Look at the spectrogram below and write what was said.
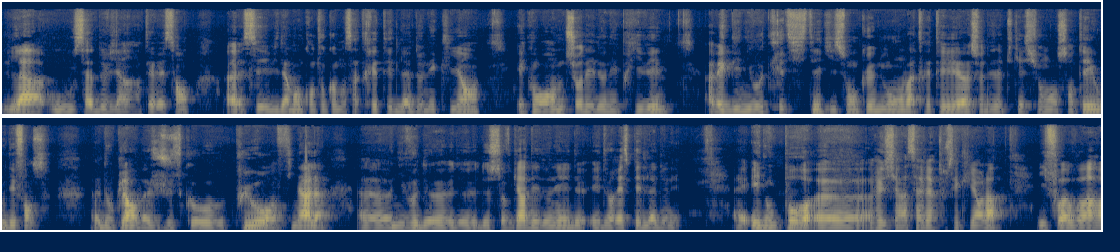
Là où ça devient intéressant, euh, c'est évidemment quand on commence à traiter de la donnée client et qu'on rentre sur des données privées avec des niveaux de criticité qui sont que nous, on va traiter euh, sur des applications en santé ou défense. Euh, donc là, on va jusqu'au plus haut en finale au niveau de, de, de, sauvegarde des données et de, respect de la donnée. Et donc pour réussir à servir tous ces clients-là, il faut avoir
